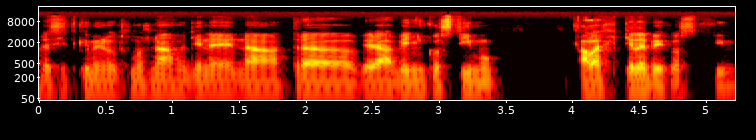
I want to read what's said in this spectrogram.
desítky minut, možná hodiny na tra- vyrábění kostýmu. Ale chtěli by kostým.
